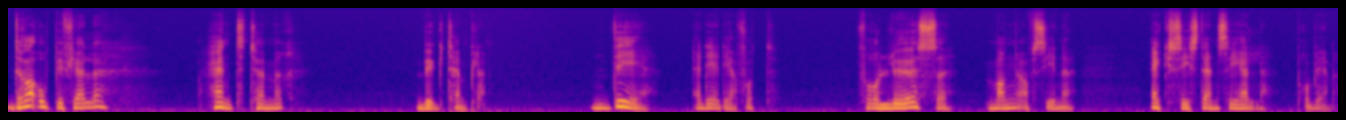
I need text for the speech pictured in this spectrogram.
Dra opp i fjellet, hent tømmer, bygg tempelet. Det er det de har fått for å løse mange av sine eksistensielle problemer.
